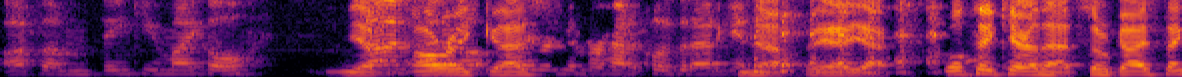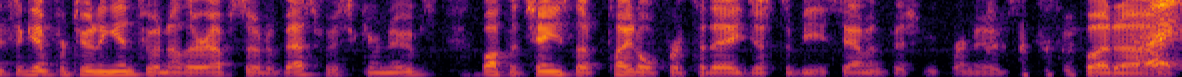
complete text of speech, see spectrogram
Awesome. Thank you, Michael. Yep. John, All right, if I guys. remember how to close it out again. No, yeah, yeah. We'll take care of that. So, guys, thanks again for tuning in to another episode of Bass Fishing for Noobs. We'll have to change the title for today just to be Salmon Fishing for Noobs. But uh, That's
